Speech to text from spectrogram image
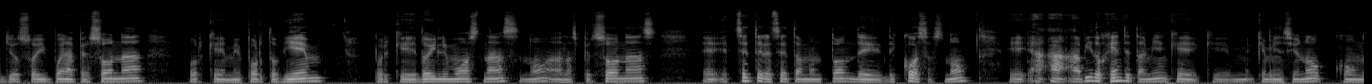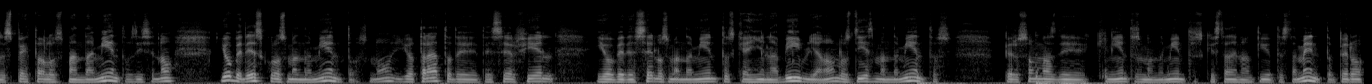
yo soy buena persona, porque me porto bien, porque doy limosnas ¿no? a las personas, eh, etcétera, etcétera, un montón de, cosas, ¿no? Eh, ha, habido gente también que, que, mencionó con respecto a los mandamientos, dice, no, yo obedezco los mandamientos, ¿no? Yo trato de, ser fiel y obedecer los mandamientos que hay en la Biblia, ¿no? Los diez mandamientos pero son más de 500 mandamientos que están en el Antiguo Testamento. Pero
